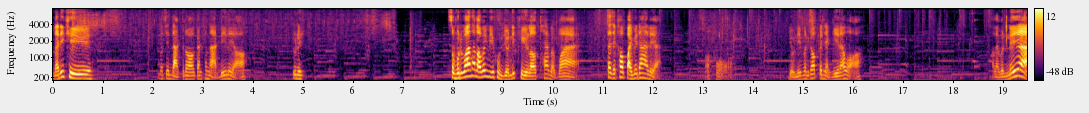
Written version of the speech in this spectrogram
และนี่คือ มันจะดักรอกันขนาดนี้เลยเหรอ ดูดิ สมมติว่าถ้าเราไม่มีหุ่นยนต์นี่คือเราแทบแบบว่า ถ้าจะเข้าไปไม่ได้เลยอะ โอ้โห เดี๋ยวนี้มันก็เป็นอย่างนี้แล้วหรอ อะไรวันนี้อะ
